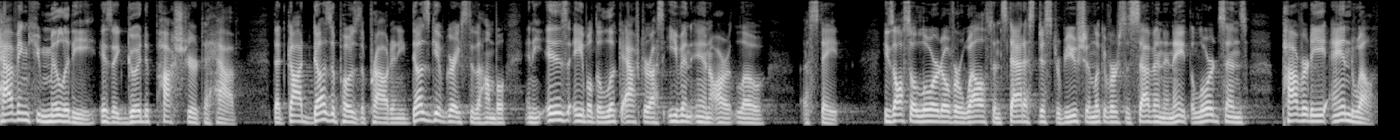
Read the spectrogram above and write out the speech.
having humility is a good posture to have. That God does oppose the proud and He does give grace to the humble, and He is able to look after us even in our low estate. He's also Lord over wealth and status distribution. Look at verses 7 and 8. The Lord sends poverty and wealth.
